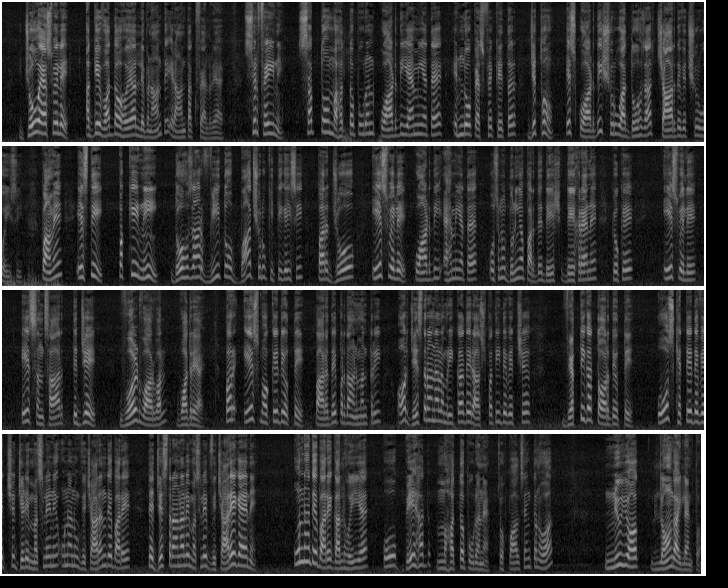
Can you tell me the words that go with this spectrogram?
ਜੋ ਇਸ ਵੇਲੇ ਅੱਗੇ ਵਧਦਾ ਹੋਇਆ ਲਿਬਨਾਨ ਤੇ ਈਰਾਨ ਤੱਕ ਫੈਲ ਰਿਹਾ ਹੈ। ਸਿਰਫ ਇਹ ਹੀ ਨਹੀਂ, ਸਭ ਤੋਂ ਮਹੱਤਵਪੂਰਨ ਕੁਆਡ ਦੀ ਅਹਿਮੀਅਤ ਹੈ ਇੰਡੋ ਪੈਸੀਫਿਕ ਖੇਤਰ, ਜਿੱਥੋਂ ਇਸ ਕੁਆਡ ਦੀ ਸ਼ੁਰੂਆਤ 2004 ਦੇ ਵਿੱਚ ਸ਼ੁਰੂ ਹੋਈ ਸੀ। ਭਾਵੇਂ ਇਸ ਦੀ ਪੱਕੀ ਨੀਂਹ 2020 ਤੋਂ ਬਾਅਦ ਸ਼ੁਰੂ ਕੀਤੀ ਗਈ ਸੀ, ਪਰ ਜੋ ਇਸ ਵੇਲੇ ਕੁਆਡ ਦੀ ਅਹਿਮੀਅਤ ਹੈ, ਉਸ ਨੂੰ ਦੁਨੀਆ ਭਰ ਦੇ ਦੇਸ਼ ਦੇਖ ਰਹੇ ਨੇ, ਕਿਉਂਕਿ ਇਸ ਵੇਲੇ ਇਹ ਸੰਸਾਰ ਤੀਜੇ ਵਰਲਡ ਵਾਰ ਵੱਲ ਵਧ ਰਿਹਾ ਹੈ। ਪਰ ਇਸ ਮੌਕੇ ਦੇ ਉੱਤੇ ਭਾਰਤ ਦੇ ਪ੍ਰਧਾਨ ਮੰਤਰੀ ਔਰ ਜਿਸ ਤਰ੍ਹਾਂ ਨਾਲ ਅਮਰੀਕਾ ਦੇ ਰਾਸ਼ਟਰਪਤੀ ਦੇ ਵਿੱਚ ਵਿਅਕਤੀਗਤ ਤੌਰ ਦੇ ਉੱਤੇ ਉਸ ਖਿੱਤੇ ਦੇ ਵਿੱਚ ਜਿਹੜੇ ਮਸਲੇ ਨੇ ਉਹਨਾਂ ਨੂੰ ਵਿਚਾਰਨ ਦੇ ਬਾਰੇ ਤੇ ਜਿਸ ਤਰ੍ਹਾਂ ਨਾਲ ਇਹ ਮਸਲੇ ਵਿਚਾਰੇ ਗਏ ਨੇ, ਉਹਨਾਂ ਦੇ ਬਾਰੇ ਗੱਲ ਹੋਈ ਹੈ, ਉਹ ਬੇਹੱਦ ਮਹੱਤਵਪੂਰਨ ਹੈ। Sukhpal Singh Dhanoa New York Long Island ਤੋਂ।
